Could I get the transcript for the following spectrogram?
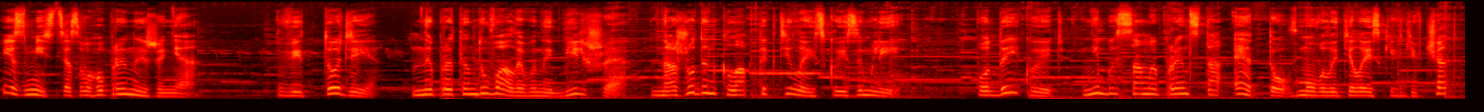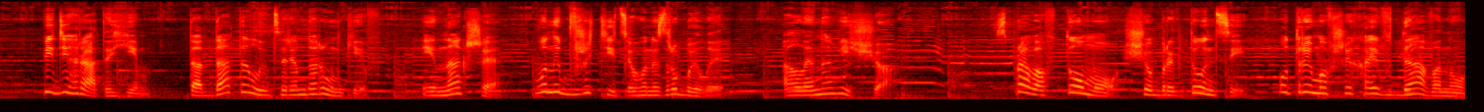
із місця свого приниження. Відтоді не претендували вони більше на жоден клаптик тілейської землі. Подейкують, ніби саме принц та Етто вмовили тілейських дівчат підіграти їм та дати лицарям дарунків. Інакше вони б в житті цього не зробили. Але навіщо? Справа в тому, що бретонці, отримавши хай вдавану,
